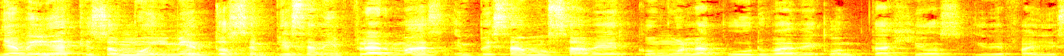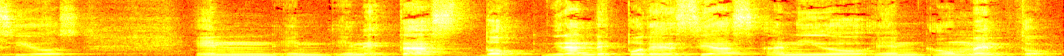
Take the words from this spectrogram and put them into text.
Y a medida que esos movimientos se empiezan a inflar más, empezamos a ver cómo la curva de contagios y de fallecidos en, estas dos grandes potencias han ido en aumento.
